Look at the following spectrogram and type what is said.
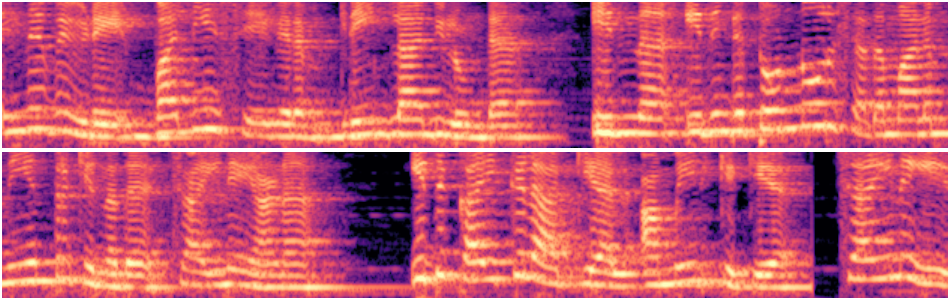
എന്നിവയുടെ വലിയ ശേഖരം ഗ്രീൻലാൻഡിലുണ്ട്. ഇന്ന് ഇതിന്റെ തൊണ്ണൂറ് ശതമാനം നിയന്ത്രിക്കുന്നത് ചൈനയാണ്. ഇത് കൈക്കലാക്കിയാൽ അമേരിക്കയ്ക്ക് ചൈനയെ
